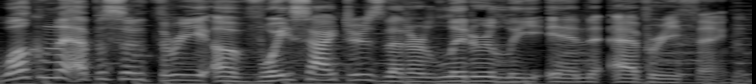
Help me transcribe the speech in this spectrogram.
Welcome to episode 3 of voice actors that are literally in everything.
